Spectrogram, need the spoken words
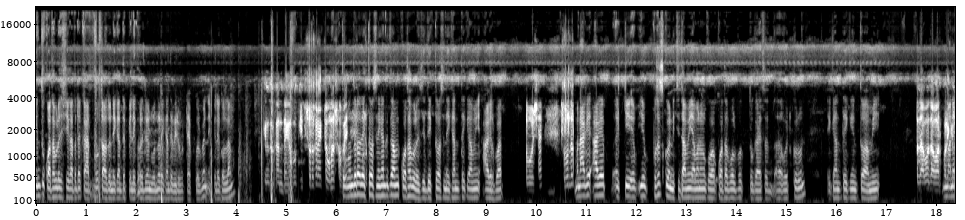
কিন্তু কথা বলেছি সেই কথাটা কাটবো তার জন্য এখান থেকে প্লে করে দেবেন বন্ধুরা এখান থেকে ভিডিও ট্যাপ করবেন প্লে করলাম। কিন্তু দেখাবো কি সরকার একটা তো বন্ধুরা দেখতে পাচ্ছেন এখান থেকে আমি কথা বলেছি দেখতে পাচ্ছেন এখান থেকে আমি আগের বসে মানে আগে আগে ইয়ে প্রসেস করে নিচ্ছি যে আমি এমন কথা বলব তো গাইস ওয়েট করুন। এখান থেকে কিন্তু আমি মানে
